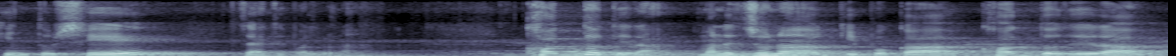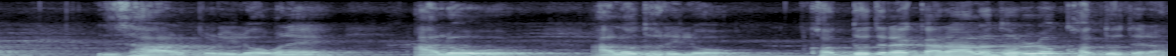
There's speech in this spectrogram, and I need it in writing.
কিন্তু সে যাইতে পারল না। খদ্দতেরা মানে জোনাকি পোকা? খদ্দতেরা ঝাড় পড়িল মানে আলো আলো ধরিল। খদ্দতেরা কারা আলো ধরিল? খদ্দতেরা।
